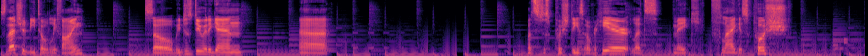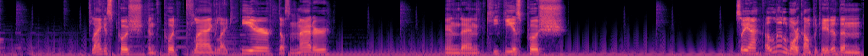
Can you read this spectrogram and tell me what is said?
So that should be totally fine. So we just do it again. Uh, let's just push these over here. Let's make flag is push. Flag is push and put flag like here, doesn't matter. And then Kiki is push. So yeah, a little more complicated than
